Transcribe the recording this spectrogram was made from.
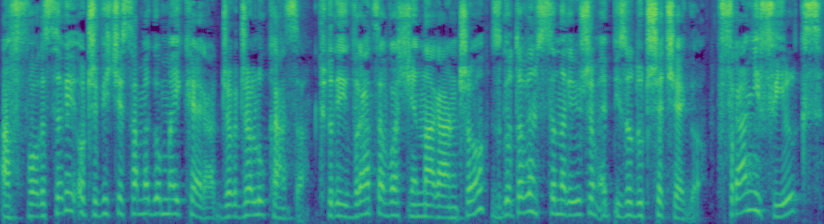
a w Forcery oczywiście samego makera, George'a Lucasa, który wraca właśnie na rancho z gotowym scenariuszem epizodu epizodu trzeciego. Franny Filks,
